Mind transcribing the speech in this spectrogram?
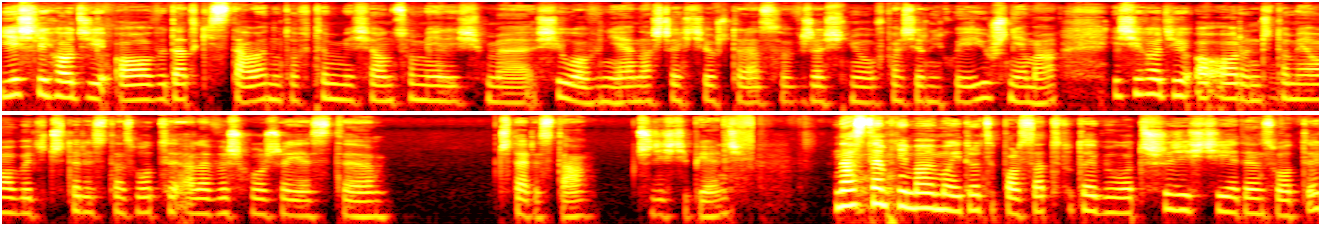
Jeśli chodzi o wydatki stałe, no to w tym miesiącu mieliśmy siłownię. Na szczęście już teraz we wrześniu, w październiku jej już nie ma. Jeśli chodzi o Orange, to miało być 400 zł, ale wyszło, że jest e, 435. Następnie mamy, moi drodzy, Polsat. Tutaj było 31 zł.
